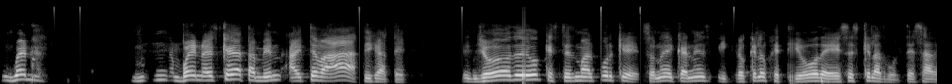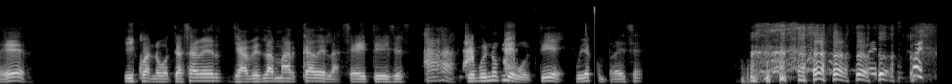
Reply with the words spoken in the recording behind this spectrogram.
bueno, bueno, es que también ahí te va, fíjate. Yo digo que estés mal porque son decanes y creo que el objetivo de eso es que las voltees a ver. Y cuando volteas a ver, ya ves la marca del aceite y dices, ah, qué bueno que volteé, voy a comprar ese.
